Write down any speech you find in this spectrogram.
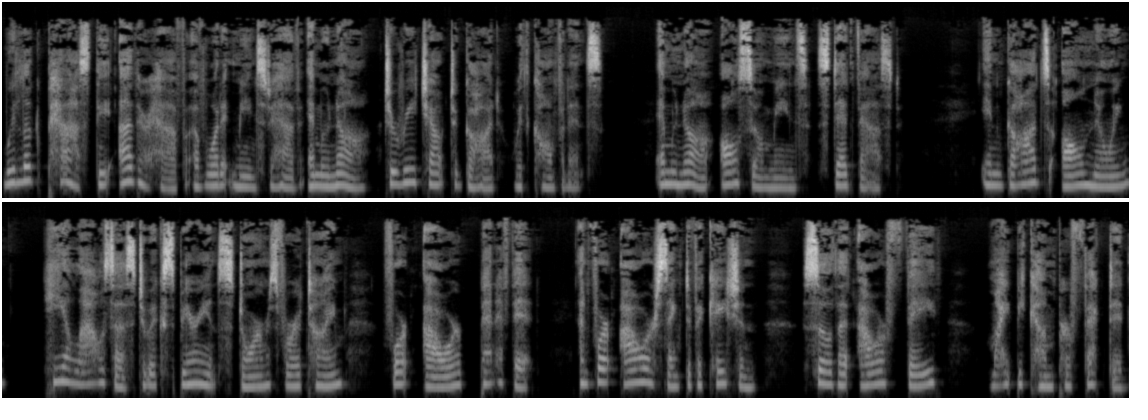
we look past the other half of what it means to have emunah, to reach out to God with confidence. Emunah also means steadfast. In God's all knowing, He allows us to experience storms for a time for our benefit and for our sanctification, so that our faith might become perfected.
